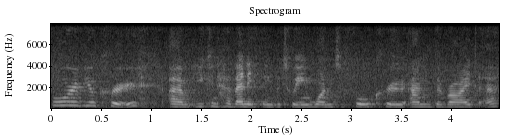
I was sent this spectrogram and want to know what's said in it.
four of your crew, um, you can have anything between one to four crew and the rider,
